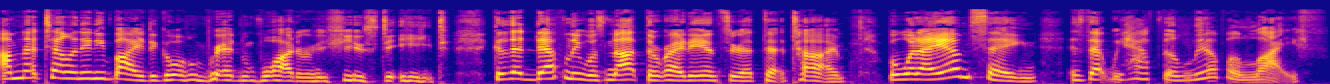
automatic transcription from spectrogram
I'm not telling anybody to go on bread and water and refuse to eat, because that definitely was not the right answer at that time. But what I am saying is that we have to live a life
